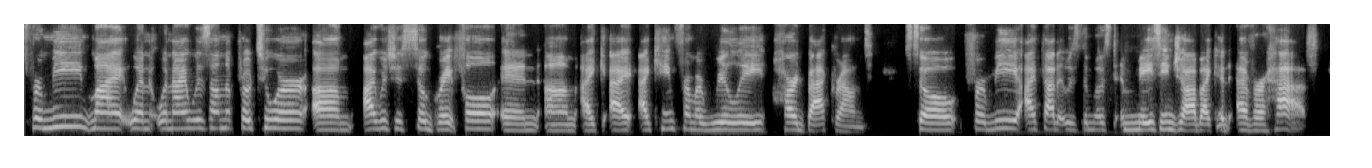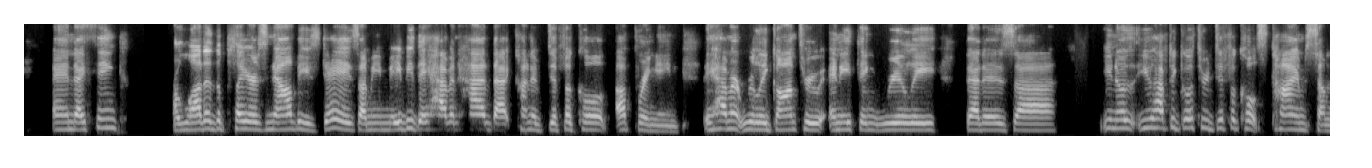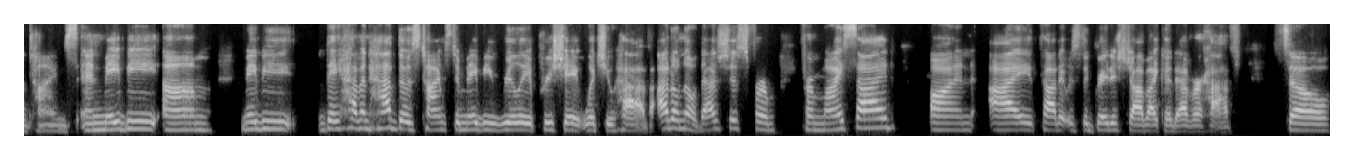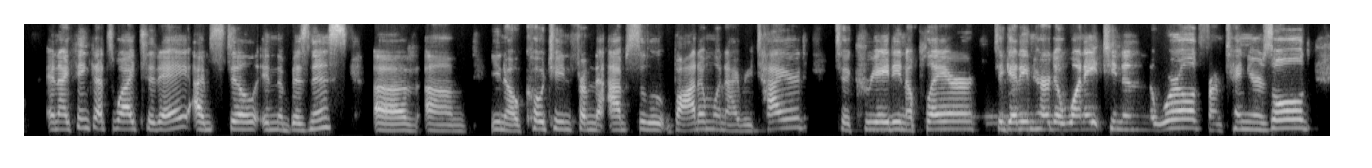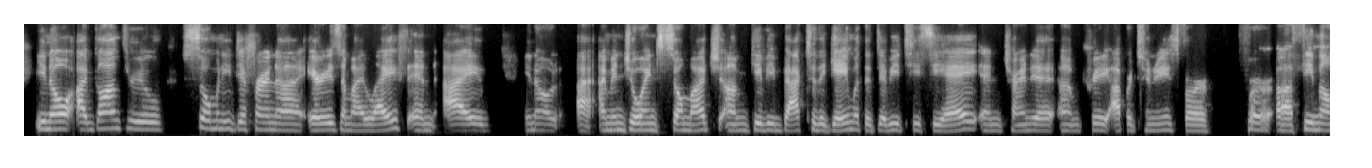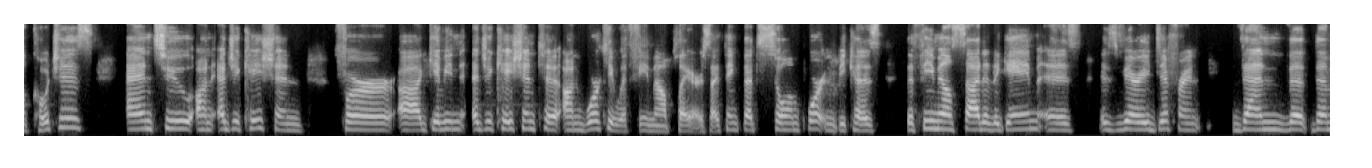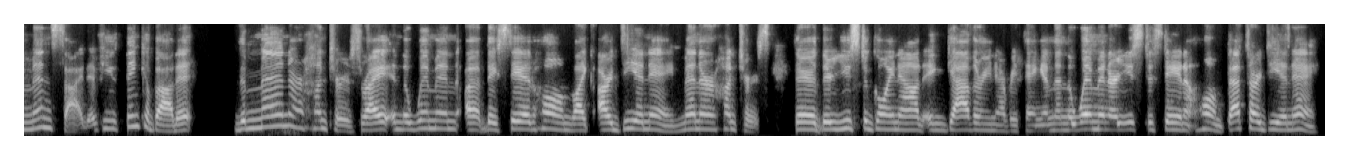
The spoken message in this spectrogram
for me my when when i was on the pro tour um, i was just so grateful and um, I, I, I came from a really hard background so for me, I thought it was the most amazing job I could ever have. And I think a lot of the players now these days, I mean, maybe they haven't had that kind of difficult upbringing. They haven't really gone through anything really that is, uh, you know you have to go through difficult times sometimes. And maybe um maybe they haven't had those times to maybe really appreciate what you have. I don't know. That's just from from my side on i thought it was the greatest job i could ever have. So and i think that's why today i'm still in the business of um, you know coaching from the absolute bottom when i retired to creating a player to getting her to 118 in the world from 10 years old. You know i've gone through so many different uh, areas of my life and i you know I, am enjoying so much um, giving back to the game with the wtca and trying to um, create opportunities for for uh, female coaches and to on education for uh, giving education to on working with female players. I think that's so important because the female side of the game is is very different than the the men's side. If you think about it the men are hunters right? And the women uh, they stay at home like our dna men are hunters. They're they're used to going out and gathering everything and then the women are used to staying at home. That's our dna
